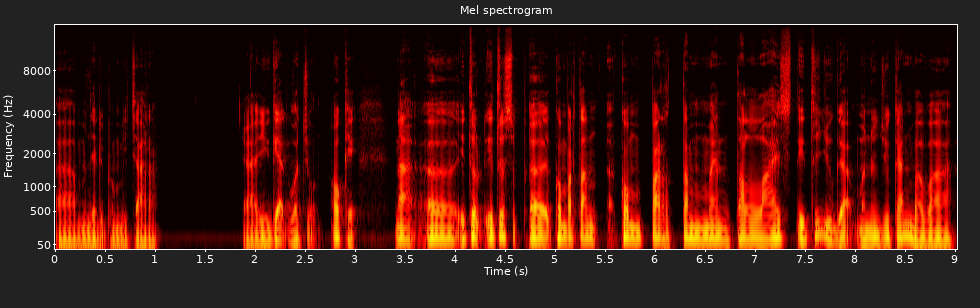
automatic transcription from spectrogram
uh, menjadi pembicara. Ya, you get what you want. Oke. Okay. Nah, uh, itu itu uh, compartmentalized itu juga menunjukkan bahwa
